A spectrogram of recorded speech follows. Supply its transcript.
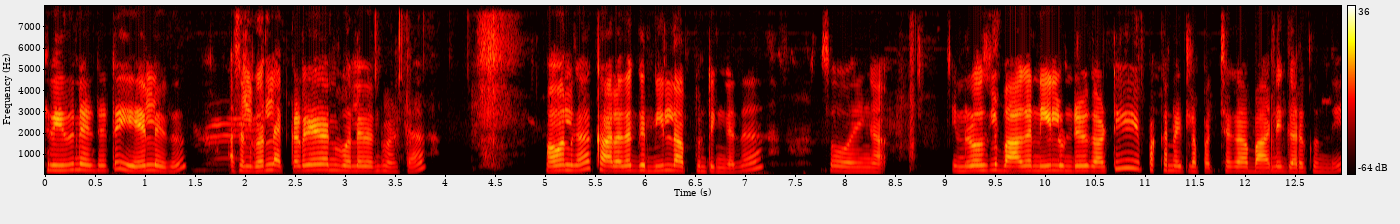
రీజన్ ఏంటంటే ఏం లేదు. అసలు గొర్రెలు ఎక్కడికే కానీ పోలేదు అనమాట మామూలుగా కాళ్ళ దగ్గర నీళ్ళు ఆపుతుంటాం కదా. సో ఇంకా ఇన్ని రోజులు బాగా నీళ్ళు ఉండేవి కాబట్టి పక్కన ఇట్లా పచ్చగా బాగానే గరుకుంది.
